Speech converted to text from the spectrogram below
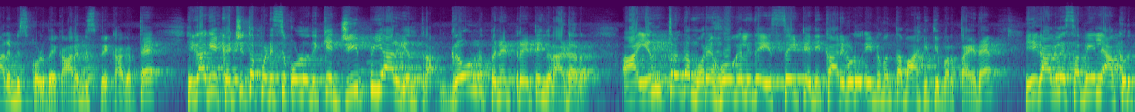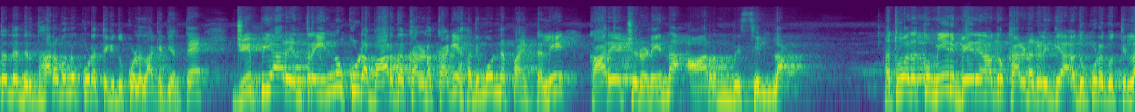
ಆರಂಭಿಸಿಕೊಳ್ಬೇಕು, ಆರಂಭಿಸಬೇಕಾಗತ್ತೆ. ಹೀಗಾಗಿ ಖಚಿತಪಡಿಸಿಕೊಳ್ಳೋದಕ್ಕೆ ಜಿ ಯಂತ್ರ ಗ್ರೌಂಡ್ ಪೆನೆಟ್ರೇಟಿಂಗ್ ರಾಡರ್ ಆ ಯಂತ್ರದ ಮೊರೆ ಹೋಗಲಿದೆ ಎಸ್ ಐ ಟಿ ಅಧಿಕಾರಿಗಳು ಎನ್ನುವಂತ ಮಾಹಿತಿ ಬರ್ತಾ ಇದೆ. ಈಗಾಗಲೇ ಸಭೆಯಲ್ಲಿ ಆ ಕುರಿತಂತೆ ನಿರ್ಧಾರವನ್ನು ಕೂಡ ತೆಗೆದುಕೊಳ್ಳಲಾಗಿದೆಯಂತೆ. ಜಿ ಪಿ ಆರ್ ಯಂತ್ರ ಇನ್ನೂ ಕೂಡ ಬಾರದ ಕಾರಣಕ್ಕಾಗಿ ಹದಿಮೂರನೇ ಪಾಯಿಂಟ್ನಲ್ಲಿ ಕಾರ್ಯಾಚರಣೆಯನ್ನ ಆರಂಭಿಸಿಲ್ಲ. ಅಥವಾ ಅದಕ್ಕೂ ಮೀರಿ ಬೇರೆ ಏನಾದರೂ ಕಾರಣಗಳಿದೆಯಾ? ಅದು ಕೂಡ ಗೊತ್ತಿಲ್ಲ.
